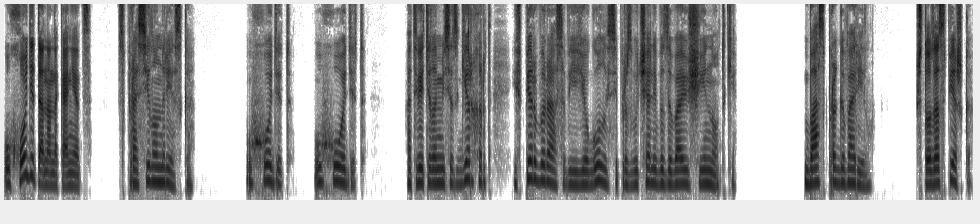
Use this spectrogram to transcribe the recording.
уходит она, наконец? Спросил он резко. Уходит, уходит, ответила миссис Герхард, и в первый раз в ее голосе прозвучали вызывающие нотки. Бас проговорил. Что за спешка?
